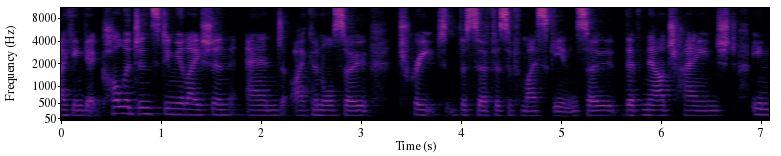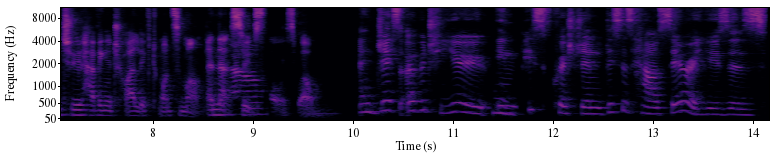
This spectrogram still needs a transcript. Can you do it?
I can get collagen stimulation, and I can also treat the surface of my skin. So they've now changed into having a TriLift once a month, and that wow. suits well as well. And Jess, over to you. Mm. In this question, this is how Sarah uses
